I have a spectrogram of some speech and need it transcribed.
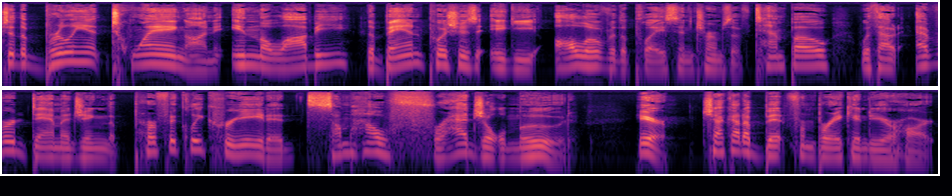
to the brilliant twang on In the Lobby, the band pushes Iggy all over the place in terms of tempo without ever damaging the perfectly created, somehow fragile mood. Here, check out a bit from Break Into Your Heart.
